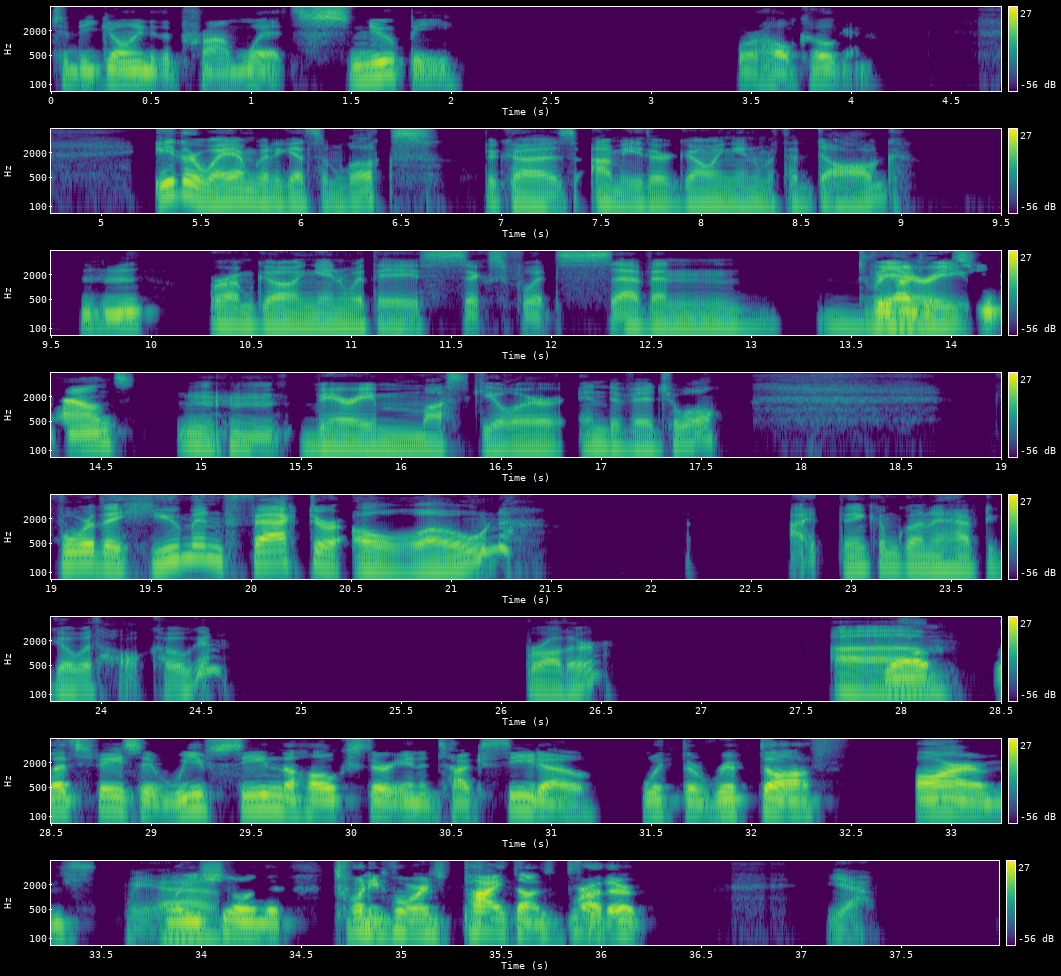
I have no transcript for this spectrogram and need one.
to be going to the prom with? Snoopy or Hulk Hogan? Either way, I'm going to get some looks because I'm either going in with a dog mm-hmm. or I'm going in with a six foot seven, very pounds, mm-hmm, very muscular individual. For the human factor alone, I think I'm going to have to go with Hulk Hogan, brother. Um, well, let's face it, we've seen the Hulkster in a tuxedo with the ripped off arms when he's showing the 24 inch pythons, brother. Yeah.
